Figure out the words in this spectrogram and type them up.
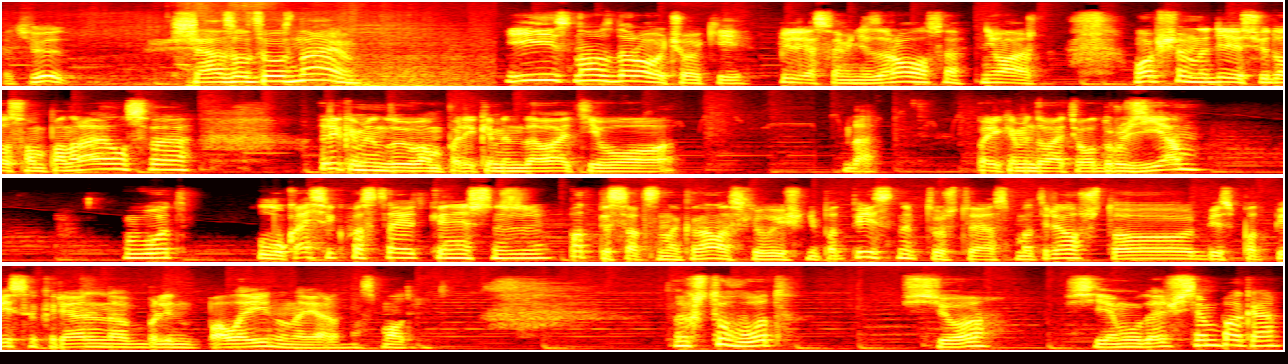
А что это? Сейчас вот и узнаем. И снова здорово, чуваки. Или я с вами не здоровался, неважно. В общем, надеюсь, видос вам понравился. Рекомендую вам порекомендовать его... Да. Порекомендовать его друзьям. Вот. Лукасик поставить, конечно же. Подписаться на канал, если вы еще не подписаны, потому что я смотрел, что без подписок реально, блин, половина, наверное, смотрит. Так что вот. Все. Всем удачи, всем пока.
